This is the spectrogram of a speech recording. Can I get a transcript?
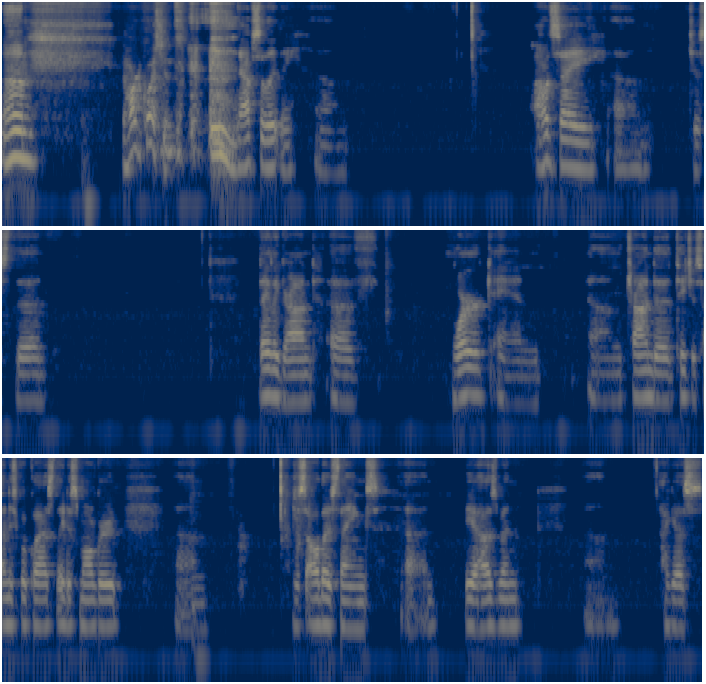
Um, the hard questions. absolutely. Um, I would say um, just the daily grind of work and um, trying to teach a Sunday school class, lead a small group, um, just all those things uh, be a husband. Um, I guess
